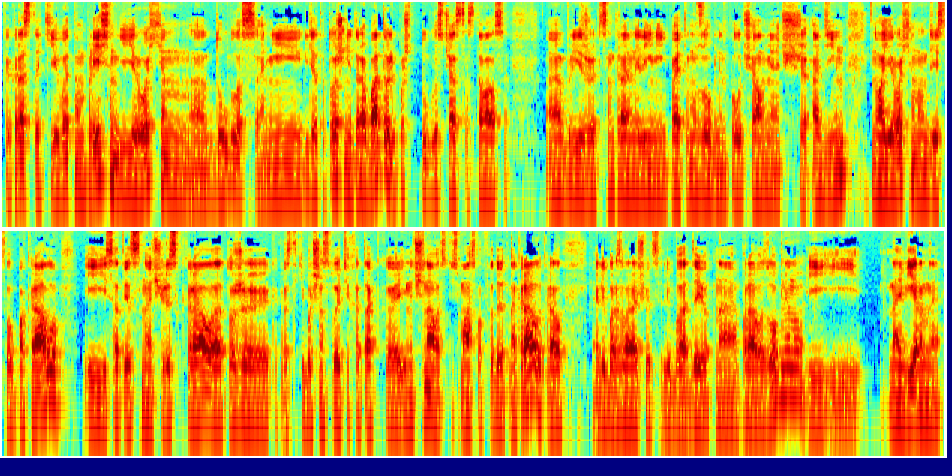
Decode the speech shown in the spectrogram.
как раз-таки в этом прессинге Ерохин, э, Дуглас, они где-то тоже не дорабатывали, потому что Дуглас часто оставался ближе к центральной линии, поэтому Зобнин получал мяч один, ну а Ерохин, он действовал по кралу, и, соответственно, через крала тоже как раз-таки большинство этих атак и начиналось. То есть Маслов отдает на крал, и крал либо разворачивается, либо отдает направо Зобнину, и, и наверное,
